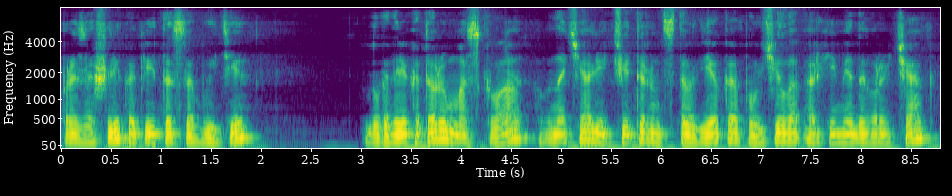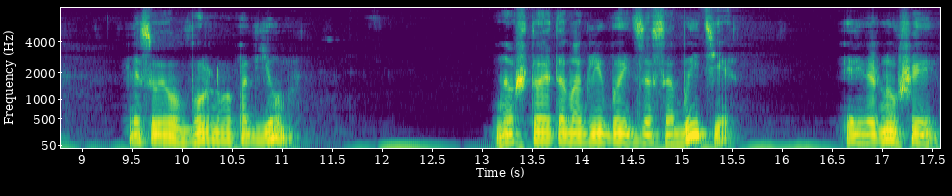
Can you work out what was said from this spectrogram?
произошли какие-то события, благодаря которым Москва в начале XIV века получила Архимедов рычаг для своего бурного подъема. Но что это могли быть за события, перевернувшие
